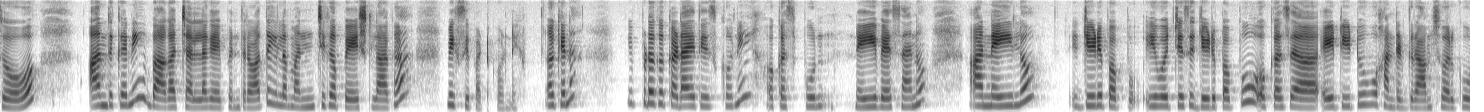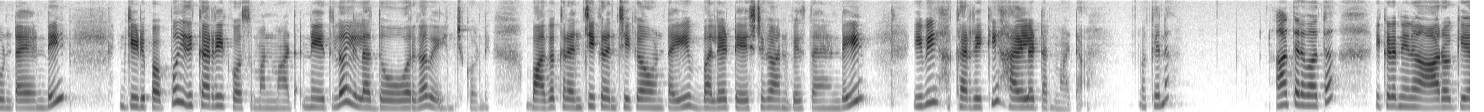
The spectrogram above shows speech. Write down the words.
సో అందుకని బాగా చల్లగా అయిపోయిన తర్వాత ఇలా మంచిగా పేస్ట్ లాగా మిక్సీ పట్టుకోండి. ఓకేనా? ఇప్పుడు ఒక కడాయి తీసుకొని ఒక స్పూన్ నెయ్యి వేసాను ఆ నెయ్యిలో జీడిపప్పు ఇవి వచ్చేసి జీడిపప్పు ఒక ఎయిటీ టు హండ్రెడ్ గ్రామ్స్ వరకు ఉంటాయండి. జీడిపప్పు ఇది కర్రీ కోసం అనమాట నేతిలో ఇలా దోరగా వేయించుకోండి. బాగా క్రంచీ క్రంచీగా ఉంటాయి భలే టేస్ట్గా అనిపిస్తాయండి. ఇవి కర్రీకి హైలైట్ అనమాట ఓకేనా? ఆ తర్వాత ఇక్కడ నేను ఆరోగ్య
